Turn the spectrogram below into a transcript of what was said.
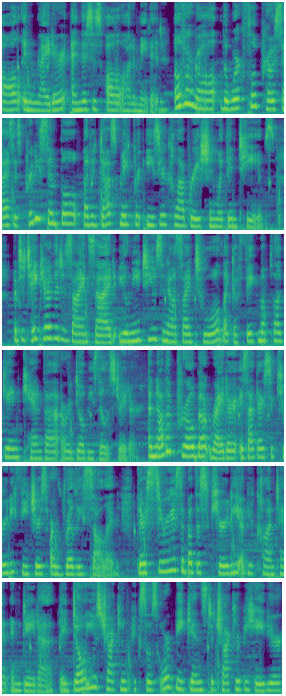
all in Writer, and this is all automated. Overall, the workflow process is pretty simple, but it does make for easier collaboration within teams. But to take care of the design side, you'll need to use an outside tool like a Figma plugin, Canva, or Adobe's Illustrator. Another pro about Writer is that their security features are really solid. They're serious about the security of your content and data. They don't use tracking pixels or beacons to track your behavior,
